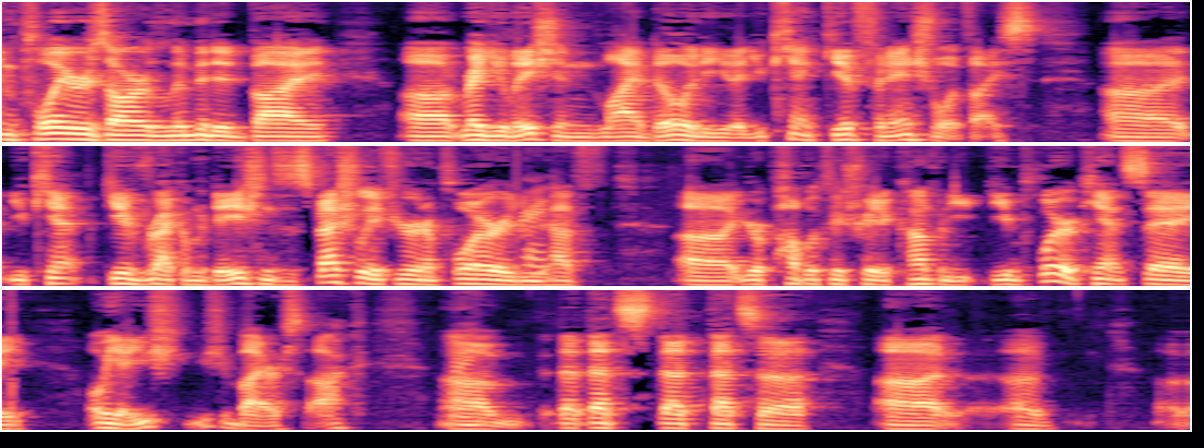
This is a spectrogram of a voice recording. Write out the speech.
employers are limited by uh, regulation liability that you can't give financial advice uh, you can't give recommendations especially if you're an employer and right. you have uh, you're a publicly traded company the employer can't say oh yeah you, sh- you should buy our stock Right. Um, that that's that that's a, a, a, a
